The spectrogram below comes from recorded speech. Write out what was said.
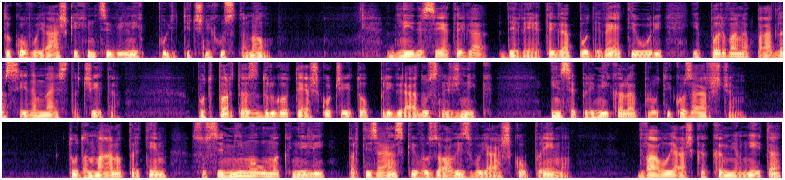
tako vojaških in civilnih političnih ustanov. Dne 10. 9. po 9. uri je prva napadla 17. četa podprta z drugo težko četo pri gradu Snežnik in se premikala proti kozarščam. Toda malo predtem so se mimo umaknili partizanski vozovi z vojaško opremo, dva vojaška kamioneta,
